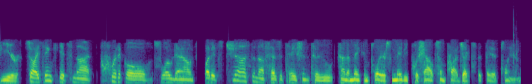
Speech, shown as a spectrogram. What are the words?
year so i think it's not critical slowdown but it's just enough hesitation to kind of make employers maybe push out some projects that they had planned.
